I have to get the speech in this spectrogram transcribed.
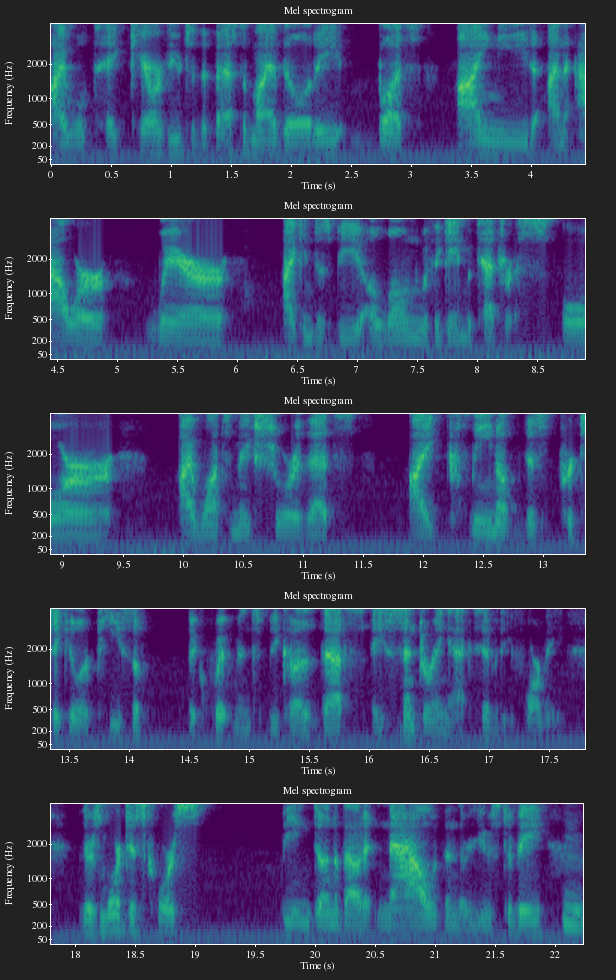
I will take care of you to the best of my ability, but I need an hour where I can just be alone with a game of Tetris, or I want to make sure that I clean up this particular piece of equipment because that's a centering activity for me. There's more discourse being done about it now than there used to be, Hmm.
